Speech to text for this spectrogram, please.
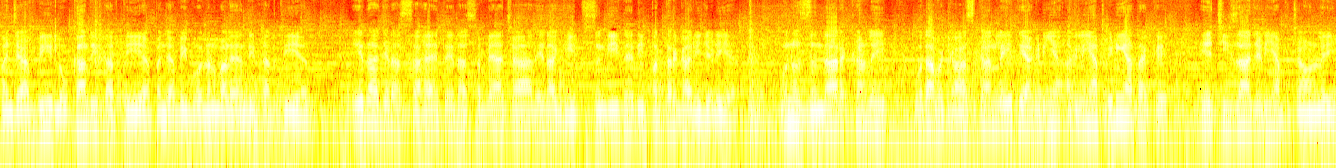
ਪੰਜਾਬੀ ਲੋਕਾਂ ਦੀ ਧਰਤੀ ਆ, ਪੰਜਾਬੀ ਬੋਲਣ ਵਾਲਿਆਂ ਦੀ ਧਰਤੀ ਆ, ਇਹਦਾ ਜਿਹੜਾ ਸਾਹਿਤ, ਇਹਦਾ ਸੱਭਿਆਚਾਰ, ਇਹਦਾ ਗੀਤ, ਸੰਗੀਤ, ਇਹਦੀ ਪੱਤਰਕਾਰੀ ਜਿਹੜੀ ਆ ਉਹਨੂੰ ਜ਼ਿੰਦਾ ਰੱਖਣ ਲਈ, ਉਹਦਾ ਵਿਕਾਸ ਕਰਨ ਲਈ ਤੇ ਅਗਲੀਆਂ ਅਗਲੀਆਂ ਪੀੜ੍ਹੀਆਂ ਤੱਕ ਇਹ ਚੀਜ਼ਾਂ ਜਿਹੜੀਆਂ ਪਹੁੰਚਾਉਣ ਲਈ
